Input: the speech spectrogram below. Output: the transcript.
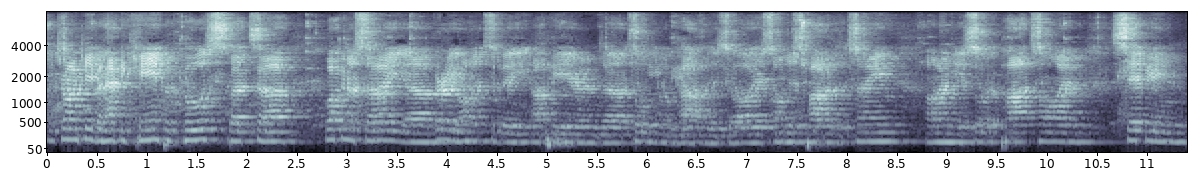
you try and keep a happy camp, of course, but uh, what can I say? Uh, very honoured to be up here and uh, talking on behalf of these guys. I'm just part of the team. I'm only a sort of part-time step-in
